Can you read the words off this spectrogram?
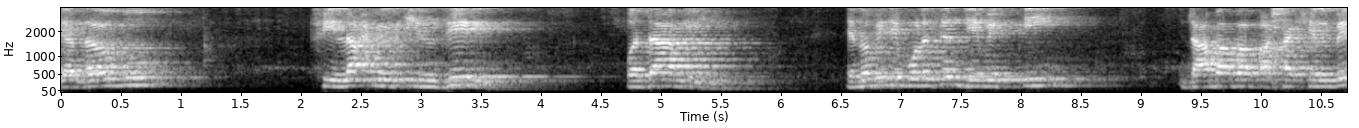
ইয়াদাহু ফি লাহমিল খিনজির ওয়া দামিহি এ নবীজি বলেছেন, যে ব্যক্তি দাবা বা পাশা খেলবে,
